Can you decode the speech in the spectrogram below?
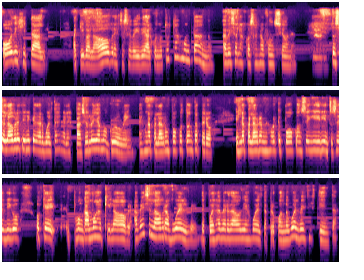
o digital, aquí va la obra, esto se ve ideal. Cuando tú estás montando, a veces las cosas no funcionan. Entonces la obra tiene que dar vueltas en el espacio. Yo lo llamo grooming. Es una palabra un poco tonta, pero es la palabra mejor que puedo conseguir y entonces digo, ok, pongamos aquí la obra. A veces la obra vuelve después de haber dado 10 vueltas, pero cuando vuelve es distinta,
